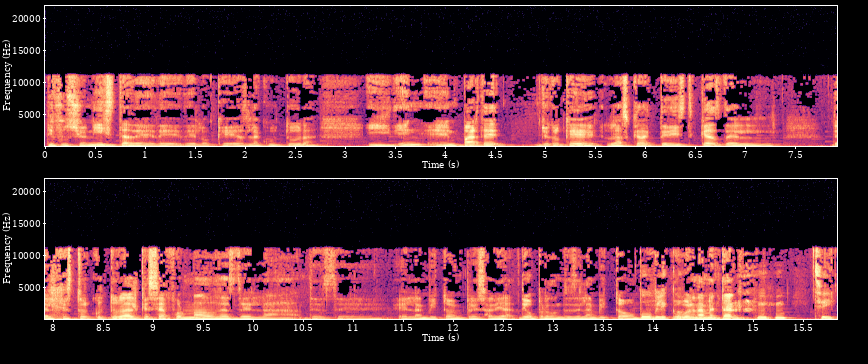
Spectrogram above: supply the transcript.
difusionista de, de, lo que es la cultura. Y en, en parte yo creo que las características del, del gestor cultural que se ha formado desde la desde el ámbito empresarial, digo, perdón, desde el ámbito público gubernamental. Sí.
